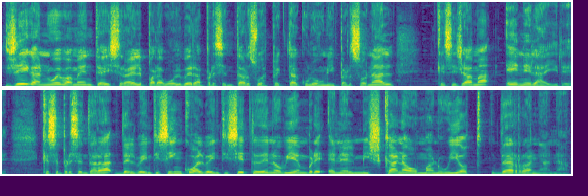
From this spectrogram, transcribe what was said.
llega nuevamente a Israel para volver a presentar su espectáculo unipersonal que se llama En el Aire, que se presentará del 25 al 27 de noviembre en el Mishkana Omanuyot de Ranana.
